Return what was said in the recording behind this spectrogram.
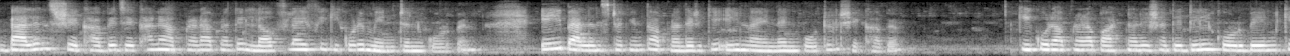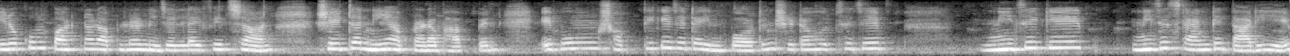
ব্যালেন্স শেখাবে যেখানে আপনারা আপনাদের লাভ লাইফে কী করে মেনটেন করবেন। এই ব্যালেন্সটা কিন্তু আপনাদেরকে এই নাইন নাইন পোর্টাল শেখাবে। কী করে আপনারা পার্টনারের সাথে ডিল করবেন, কীরকম পার্টনার আপনারা নিজের লাইফে চান, সেইটা নিয়ে আপনারা ভাববেন। এবং সব থেকে যেটা ইম্পর্ট্যান্ট সেটা হচ্ছে যে, নিজেকে, নিজের স্ট্যান্ডে দাঁড়িয়ে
